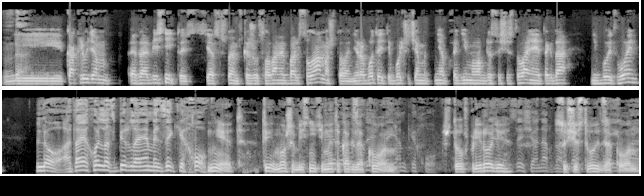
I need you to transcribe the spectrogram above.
Да. И как людям это объяснить? То есть я что им скажу словами Бальсулама, что не работаете больше, чем необходимо вам для существования, и тогда не будет войн? Нет, ты можешь объяснить им это как закон, что в природе существует закон,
